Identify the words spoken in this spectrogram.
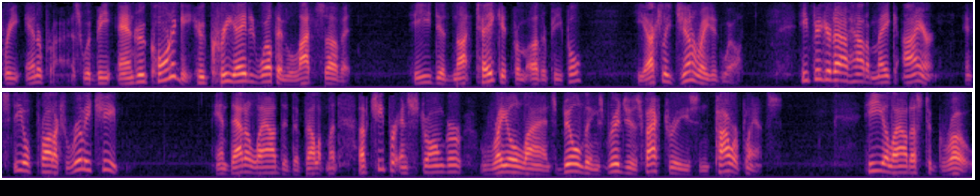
free enterprise would be Andrew Carnegie, who created wealth and lots of it. He did not take it from other people. He actually generated wealth. He figured out how to make iron and steel products really cheap, and that allowed the development of cheaper and stronger rail lines, buildings, bridges, factories, and power plants. He allowed us to grow,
